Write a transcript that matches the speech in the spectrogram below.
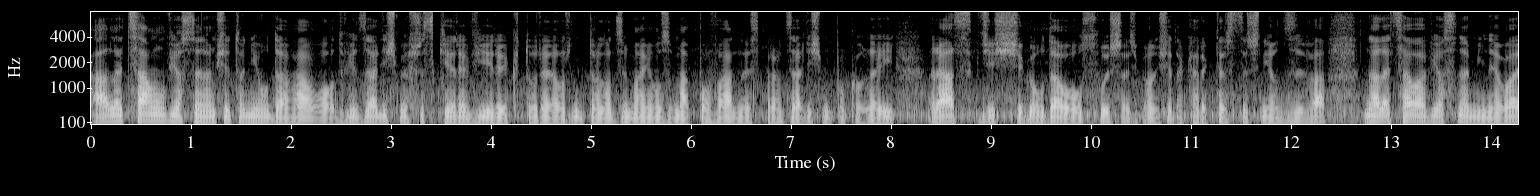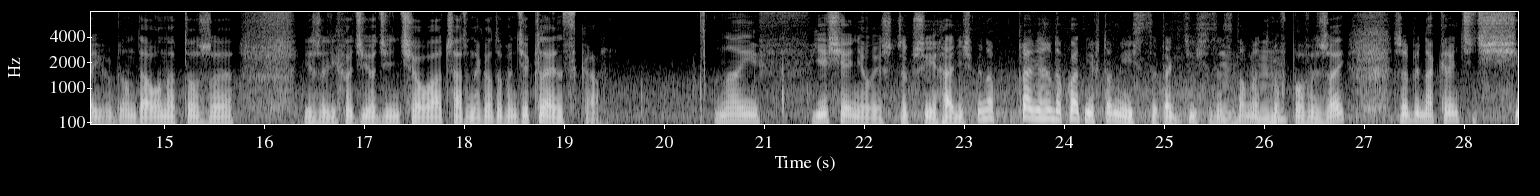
ale całą wiosnę nam się to nie udawało. Odwiedzaliśmy wszystkie rewiry, które ornitolodzy mają zmapowane, sprawdzaliśmy po kolei. Raz gdzieś się go udało usłyszeć, bo on się tak charakterystycznie odzywa, no ale cała wiosna minęła i wyglądało na to, że jeżeli chodzi o dzięcioła czarnego, to będzie klęska. No i jesienią jeszcze przyjechaliśmy, no prawie że dokładnie w to miejsce, tak gdzieś ze 100 Mhm. metrów powyżej, żeby nakręcić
